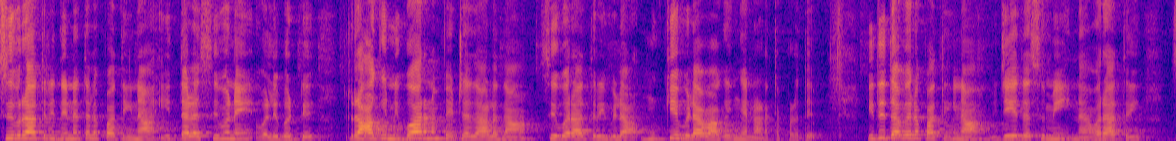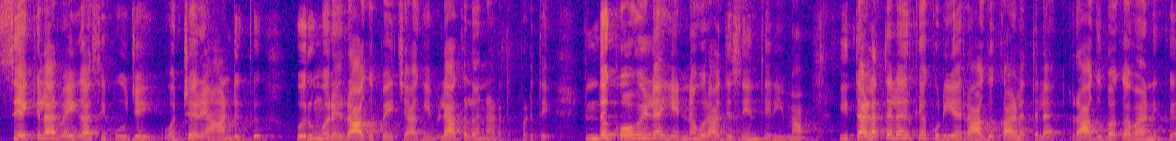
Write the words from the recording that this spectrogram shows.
சிவராத்திரி தினத்தில் பார்த்தீங்கன்னா இத்தல சிவனை வழிபட்டு ராகு நிவாரணம் பெற்றதால தான் சிவராத்திரி விழா முக்கிய விழாவாக இங்கே நடத்தப்படுது. இது தவிர பார்த்தீங்கன்னா விஜயதசமி நவராத்திரி சேக்கிலார் வைகாசி பூஜை ஒற்றரை ஆண்டுக்கு ஒரு முறை ராகு பேச்சு ஆகிய விழாக்களும் நடத்தப்படுது. இந்த கோவிலில் என்ன ஒரு அதிசயம் தெரியுமா? இத்தலத்தில் இருக்கக்கூடிய ராகு காலத்தில் ராகு பகவானுக்கு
